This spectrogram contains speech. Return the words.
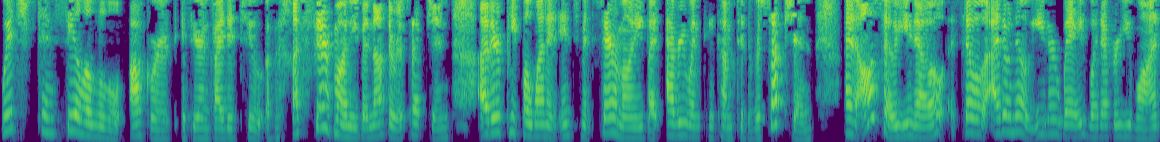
which can feel a little awkward if you're invited to a, ceremony but not the reception. Other people want an intimate ceremony but everyone can come to the reception. And also, you know, so I don't know, either way, whatever you want.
